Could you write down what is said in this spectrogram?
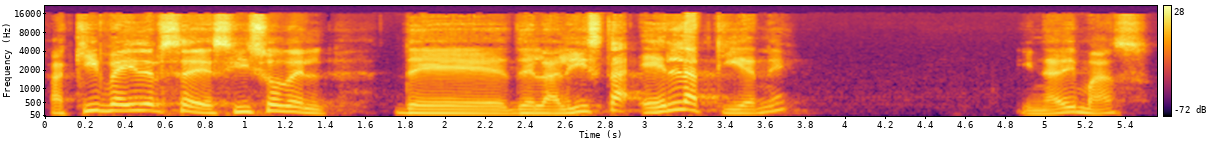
Aquí Vader se deshizo de, la lista, él la tiene y nadie más.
